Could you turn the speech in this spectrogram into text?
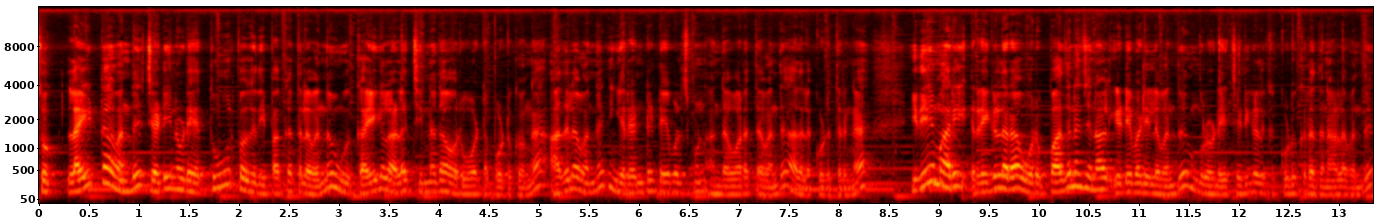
ஸோ லைட்டாக வந்து செடியினுடைய தூர் பகுதி பக்கத்தில் வந்து உங்கள் கைகளால் சின்னதாக ஒரு ஓட்டை போட்டுக்கோங்க. அதில் வந்து நீங்கள் ரெண்டு டேபிள் ஸ்பூன் அந்த உரத்தை வந்து அதில் கொடுத்துருங்க. இதே மாதிரி ரெகுலராக ஒரு பதினஞ்சு நாள் இடைவெளியில் வந்து உங்களுடைய செடிகளுக்கு கொடுக்கறதுனால வந்து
